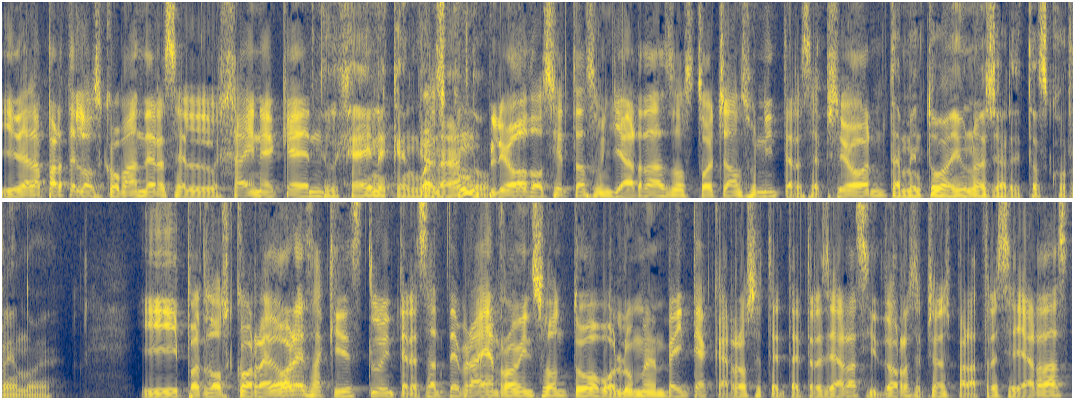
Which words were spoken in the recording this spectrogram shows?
Y de la parte de los Commanders, el Heineken. El Heineken pues ganando. cumplió 201 yardas, dos touchdowns, una intercepción. También tuvo ahí unas yarditas corriendo, ¿eh? Y pues los corredores, aquí es lo interesante. Brian Robinson tuvo volumen 20 acarreos, 73 yardas y dos recepciones para 13 yardas.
